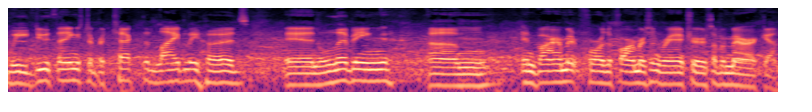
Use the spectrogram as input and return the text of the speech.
We do things to protect the livelihoods and living um, environment for the farmers and ranchers of America.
